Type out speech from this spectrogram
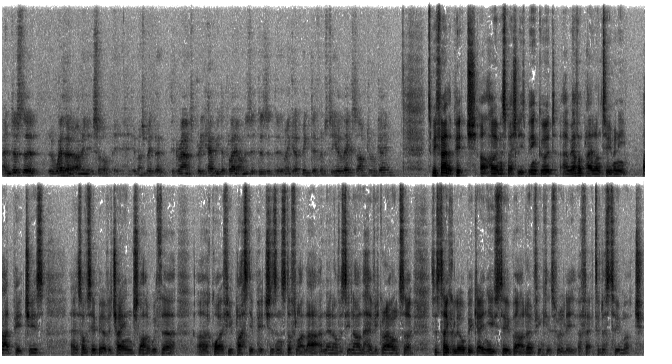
And does the, the weather, I mean, it's sort of, must make the, the grounds pretty heavy to play on, is it? Does it, does it make a big difference to your legs after a game? To be fair, the pitch at home especially has been good. Uh, we haven't played on too many bad pitches. Uh, it's obviously a bit of a change, like with the uh, quite a few plastic pitches and stuff like that, and then obviously now the heavy ground. So does take a little bit getting used to, but I don't think it's really affected us too much.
